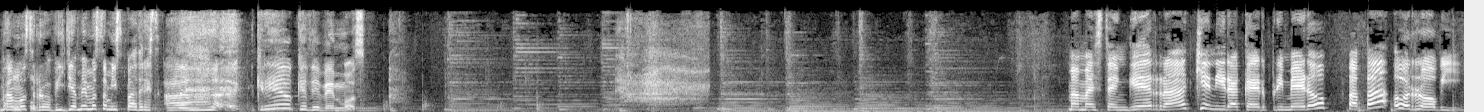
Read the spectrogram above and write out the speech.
Vamos, Robbie, llamemos a mis padres. ah, creo que debemos. Mamá está en guerra. ¿Quién irá a caer primero? ¿Papá o Robbie?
